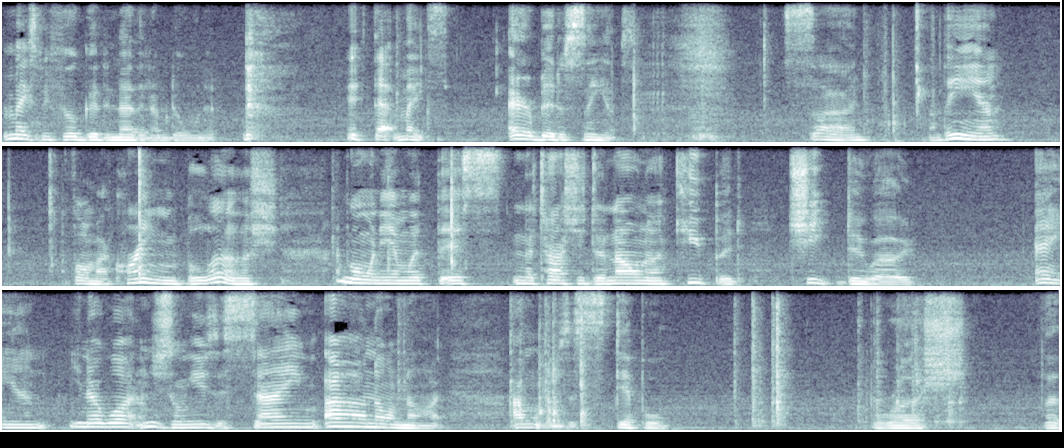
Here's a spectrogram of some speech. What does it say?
it makes me feel good to know that I'm doing it. if that makes a bit of sense. So, then, for my cream blush, I'm going in with this Natasha Denona Cupid Cheek Duo. And, you know what? I'm just going to use the same... Oh, no, I'm not. I won't use a stipple brush for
